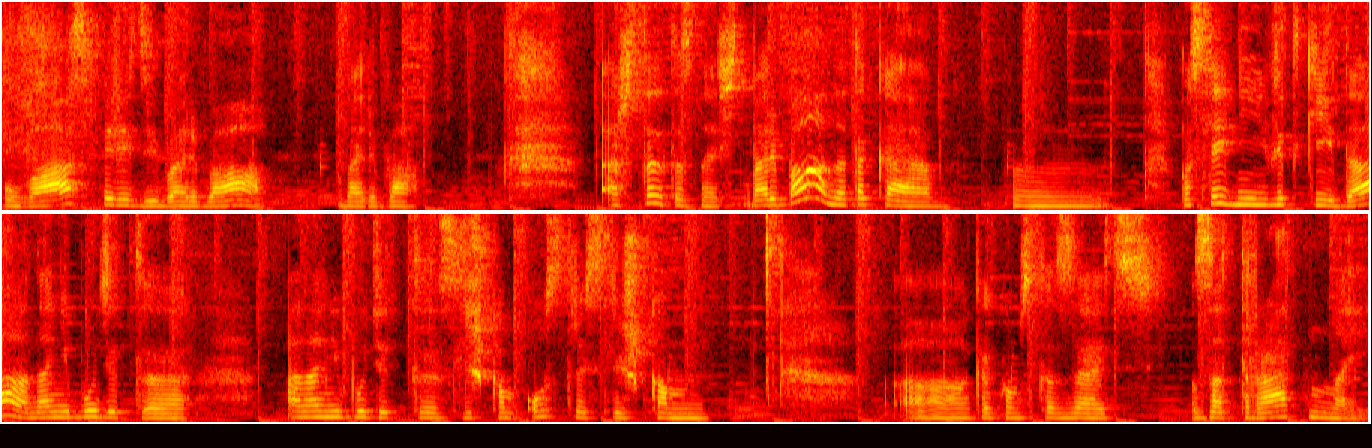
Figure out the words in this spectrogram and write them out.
у вас впереди борьба. Борьба. А что это значит? Борьба, она такая последние витки, да, она не будет, э, она не будет э, слишком острой, слишком, а, как вам сказать, затратной,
